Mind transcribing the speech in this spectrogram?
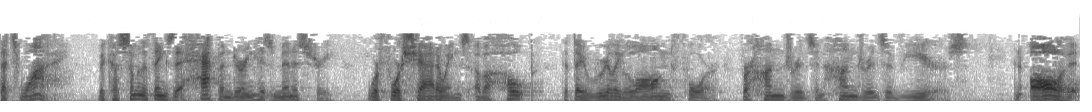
that's why. Because some of the things that happened during his ministry were foreshadowings of a hope that they really longed for for hundreds and hundreds of years. And all of it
